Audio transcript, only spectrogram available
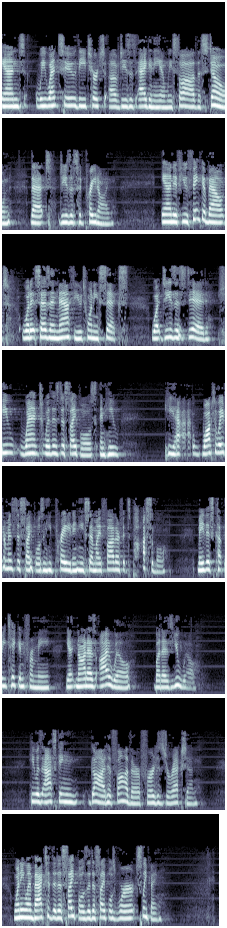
And we went to the Church of Jesus Agony and we saw the stone that Jesus had prayed on. And if you think about what it says in Matthew 26, what Jesus did, he went with his disciples and he he walked away from his disciples and he prayed and he said, "My Father, if it's possible, May this cup be taken from me, yet not as I will, but as you will. He was asking God, his Father, for his direction. When he went back to the disciples, the disciples were sleeping.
